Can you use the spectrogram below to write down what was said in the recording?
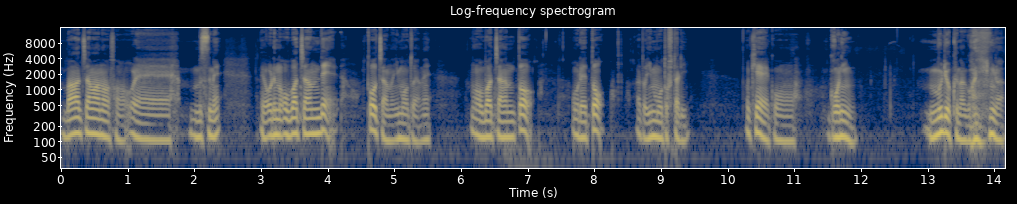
ばあちゃまのその俺娘。で俺のおばちゃんで父ちゃんの妹やね。おばちゃんと俺とあと妹2人。計こう5人。無力な5人が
